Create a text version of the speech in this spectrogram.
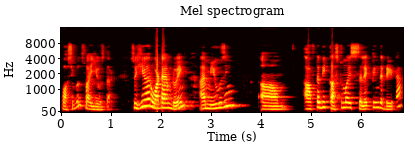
possible so I use that. So here what I am doing I am using um, after the customer is selecting the data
